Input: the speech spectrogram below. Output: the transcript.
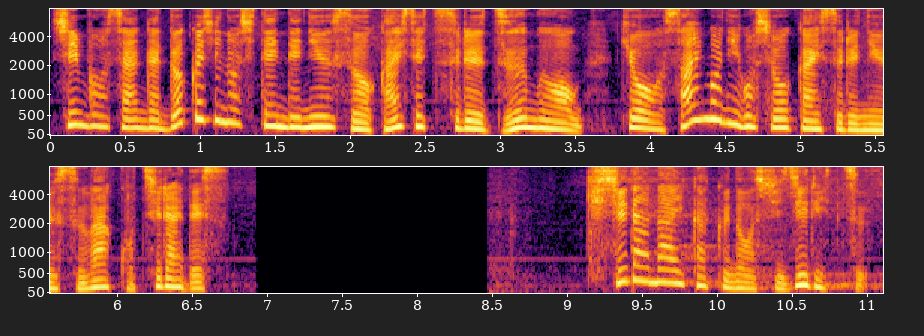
辛坊さんが独自の視点でニュースを解説するズームオン。今日最後にご紹介するニュースはこちらです。岸田内閣の支持率。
